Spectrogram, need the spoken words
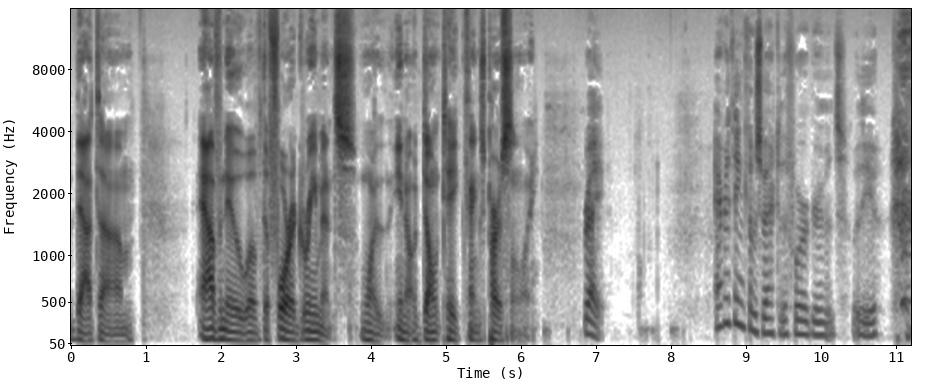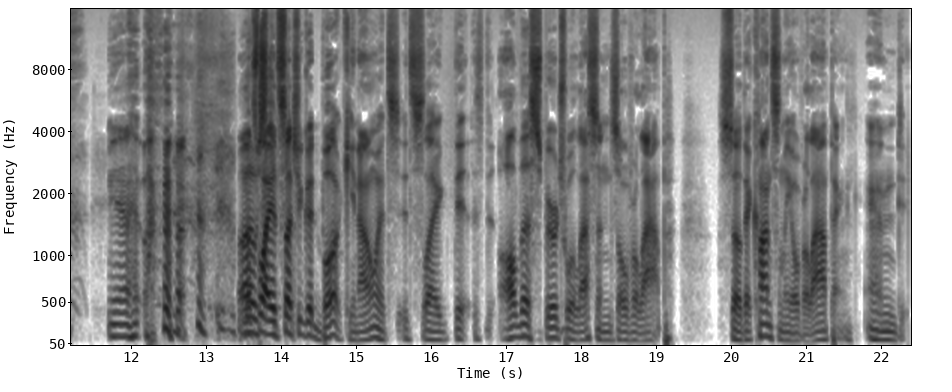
that um avenue of the four agreements. You know, don't take things personally. Right. Everything comes back to the four agreements with you. Yeah, well, that's why it's such a good book. You know, it's it's like the, all the spiritual lessons overlap, so they're constantly overlapping. And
